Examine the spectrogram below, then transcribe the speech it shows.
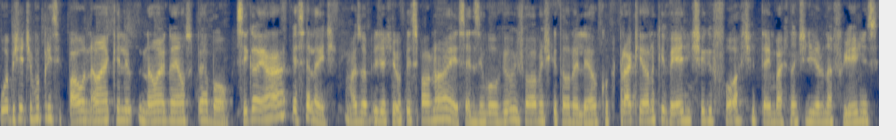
o objetivo principal não é aquele, não é ganhar um Super Bowl. Se ganhar, excelente. Mas o objetivo principal não é esse, é desenvolver os jovens que estão no elenco para que ano que vem a gente chegue forte, tem bastante dinheiro na free agency,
